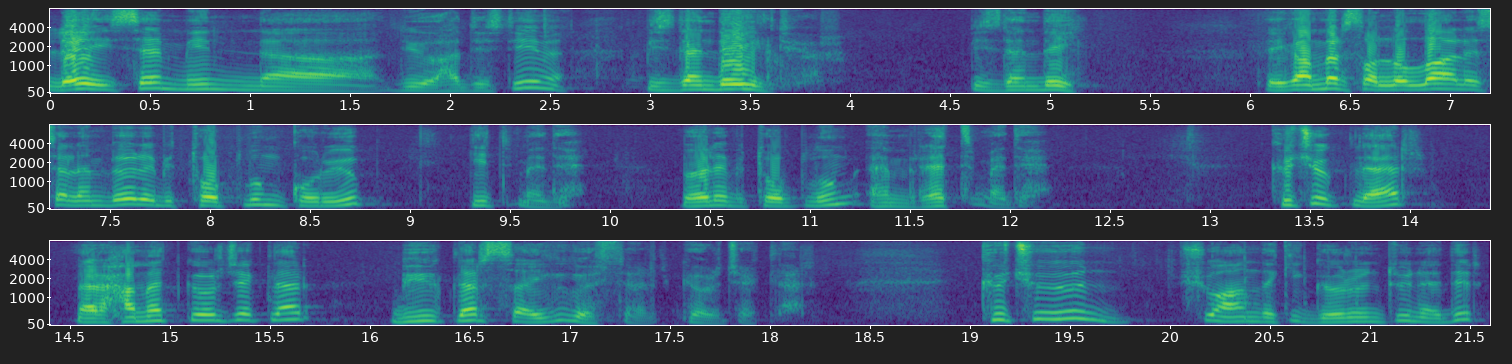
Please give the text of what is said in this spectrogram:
leyse minna diyor hadis değil mi? Bizden değil diyor. Bizden değil. Peygamber sallallahu aleyhi ve sellem böyle bir toplum koruyup gitmedi. Böyle bir toplum emretmedi. Küçükler merhamet görecekler, büyükler saygı göster görecekler. Küçüğün şu andaki görüntü nedir?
